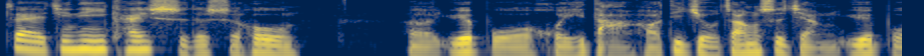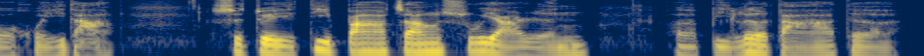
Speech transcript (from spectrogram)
在今天一开始的时候，呃，约伯回答哈，第九章是讲约伯回答，是对第八章舒雅人呃比勒达的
